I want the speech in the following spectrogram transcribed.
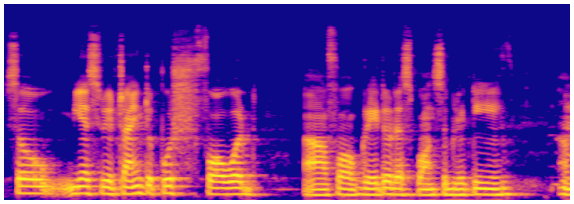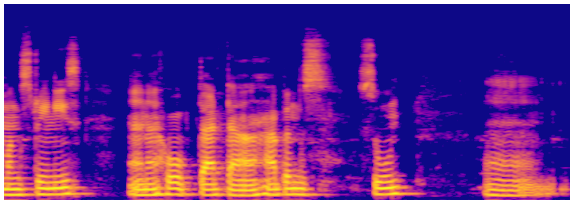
So yes we're trying to push forward uh, for greater responsibility amongst trainees and i hope that uh, happens soon. Um,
